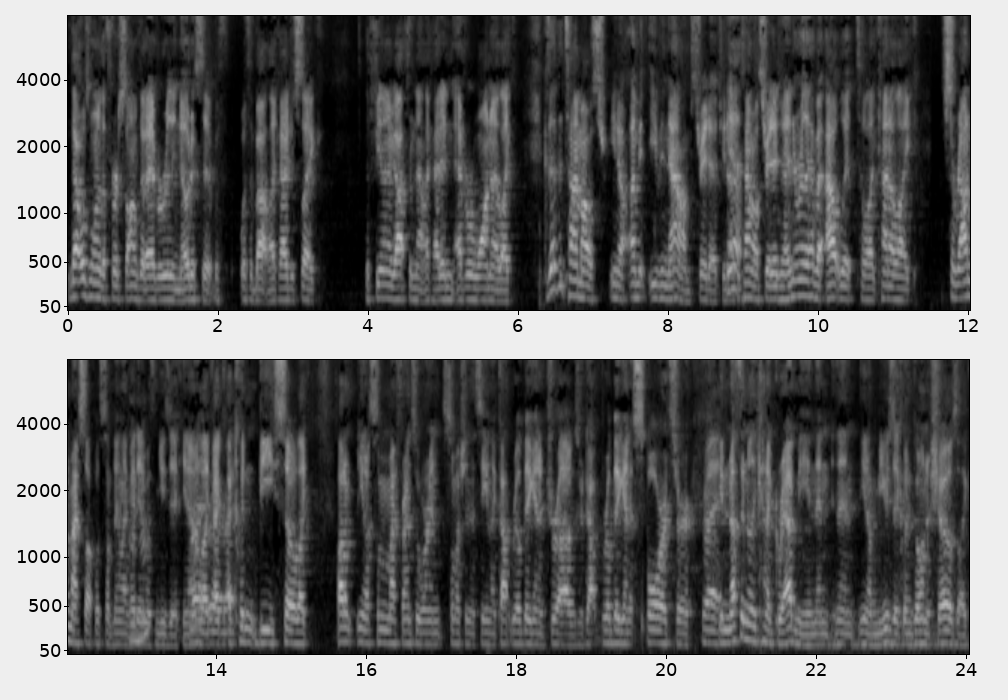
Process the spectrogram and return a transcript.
that was one of the first songs that I ever really noticed it with, with about like I just like the feeling I got from that. Like I didn't ever want to like because at the time I was, you know, I mean, even now I'm straight edge. You know, Yeah. at the time I was straight edge, and I didn't really have an outlet to like kind of like surround myself with something like I did with music. You know, Mm-hmm. Right, like right, I, right. I couldn't be so like a lot of you know some of my friends who weren't in, so much in the scene like got real big into drugs or got real big into sports or Right. you know nothing really kind of grabbed me. And then and then you know music and going to shows like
